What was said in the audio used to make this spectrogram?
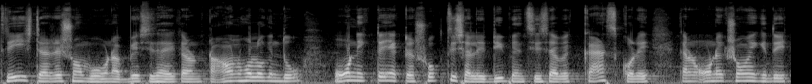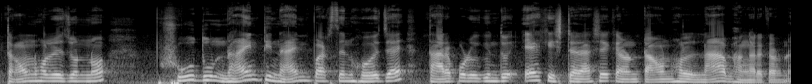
থ্রি স্টারের সম্ভাবনা বেশি থাকে কারণ টাউন হলও কিন্তু অনেকটাই একটা শক্তিশালী ডিফেন্স হিসাবে কাজ করে। কারণ অনেক সময় কিন্তু এই টাউন হলের জন্য শুধু নাইনটি নাইন পার্সেন্ট হয়ে যায়, তারপরেও কিন্তু এক স্টার আসে কারণ টাউন হল না ভাঙার কারণে।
